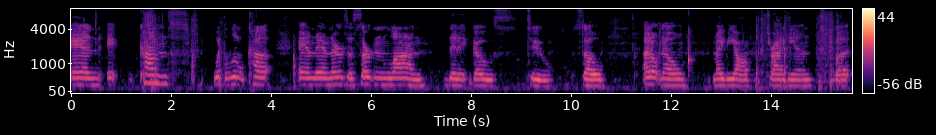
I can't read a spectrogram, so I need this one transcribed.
And it comes with the little cup and then there's a certain line that it goes to. So I don't know. Maybe I'll try it again but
